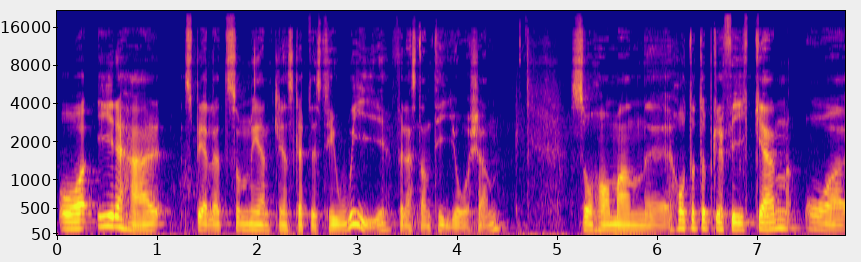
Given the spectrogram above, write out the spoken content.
Och i det här spelet som egentligen släpptes till Wii för nästan 10 år sedan så har man eh, hotat upp grafiken och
